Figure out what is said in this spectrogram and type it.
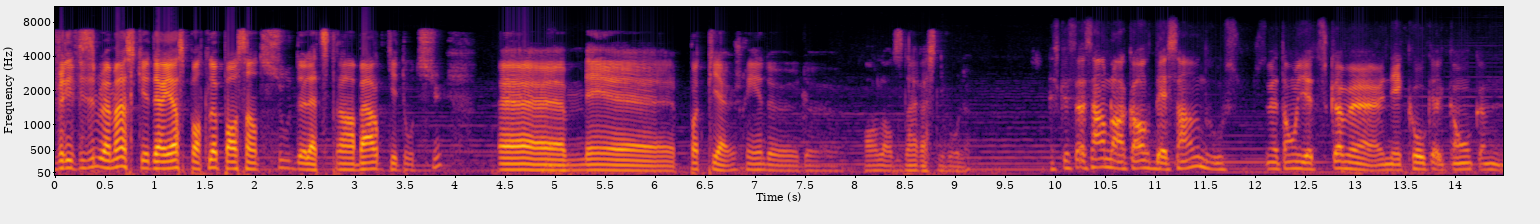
visiblement, ce qui est derrière ce porte-là passe en dessous de la petite rambarde qui est au-dessus. Euh, mais euh, pas de piège, rien de, de l'ordinaire à ce niveau-là. Est-ce que ça semble encore descendre ou, mettons, y a-tu comme un, un écho quelconque? Comme...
